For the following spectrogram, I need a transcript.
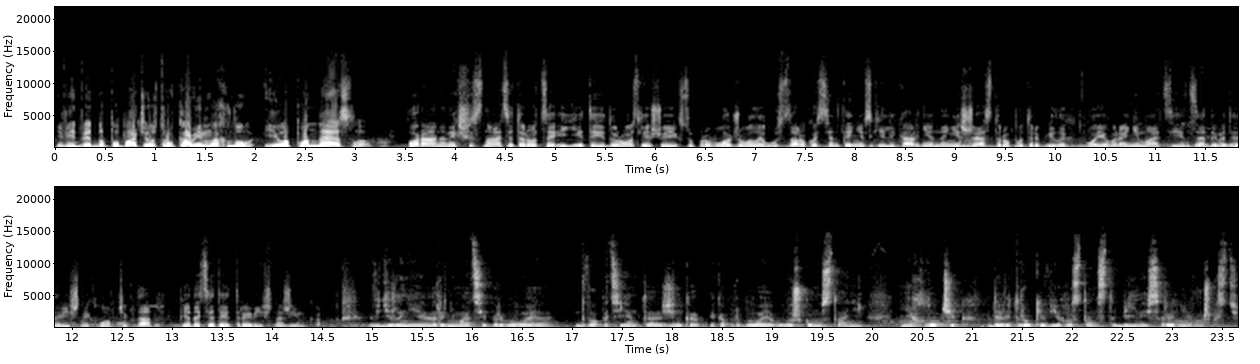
І він, видно, побачив островка, він махнув і його понесло. Поранених 16 – це і діти, і дорослі, що їх супроводжували у Старокостянтинівській лікарні. Нині шестеро потерпілих, двоє в реанімації. Це 9-річний хлопчик та 53-річна жінка. В відділенні реанімації перебуває два пацієнта. Жінка, яка перебуває у важкому стані, і хлопчик 9 років. Його стан стабільний середньої важкості.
